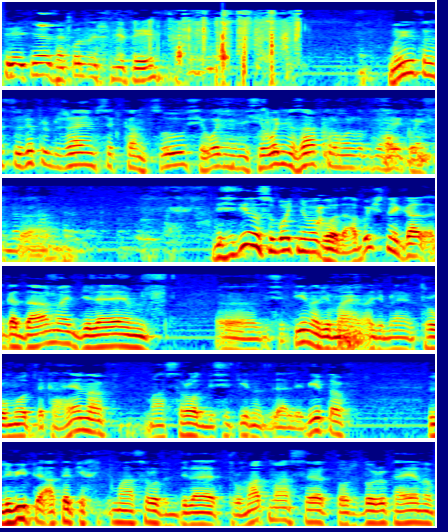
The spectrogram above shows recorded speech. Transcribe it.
Третье, законы Шмиты. Мы так, уже приближаемся к концу. Сегодня, не сегодня, завтра, может быть, уже и кончим. Да. Десятина субботнего года. Обычные года мы отделяем э, десятина, отделяем, отделяем трумот для каенов, масрот десятина для левитов. Левиты от этих масрот отделяют трумат массер, тоже долю каенов,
